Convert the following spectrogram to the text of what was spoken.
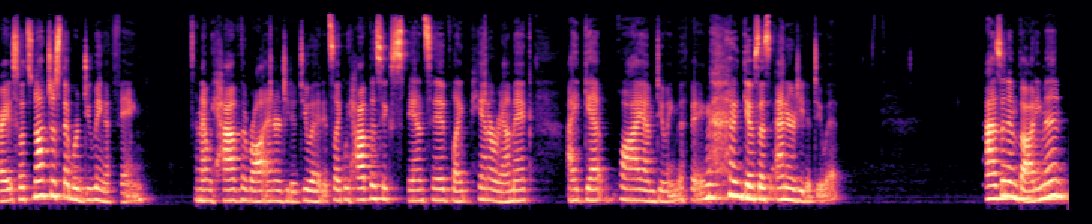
right? So it's not just that we're doing a thing and that we have the raw energy to do it. It's like we have this expansive, like panoramic, I get why I'm doing the thing, and it gives us energy to do it. As an embodiment,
